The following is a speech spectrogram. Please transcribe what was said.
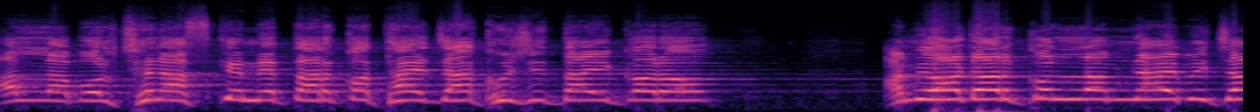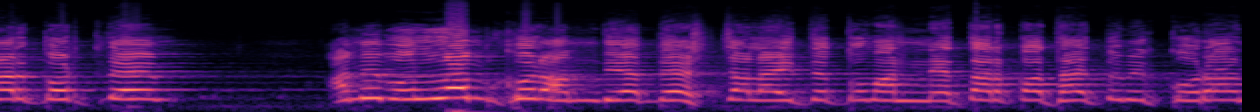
আল্লাহ বলছেন, আজকে নেতার কথায় যা খুশি তাই করো। আমি অর্ডার করলাম, ন্যায় বিচার করতে। আমি বললাম কোরআন দিয়ে দেশ চালাইতে তোমার নেতার কথায় তুমি কোরআন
